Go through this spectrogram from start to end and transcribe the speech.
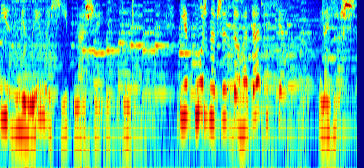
і змінили хід нашої історії. Як можна вже здогадатися, на гірше.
